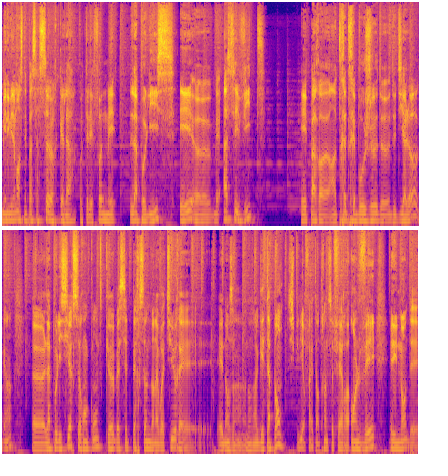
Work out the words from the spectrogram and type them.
Bien évidemment, ce n'est pas sa sœur qu'elle a au téléphone, mais la police. Et euh, mais assez vite, et par euh, un très très beau jeu de, de dialogue, hein, euh, la policière se rend compte que bah, cette personne dans la voiture est, est dans un dans un guet-apens, si je puis dire. Enfin, est en train de se faire enlever. Et lui demande, des,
